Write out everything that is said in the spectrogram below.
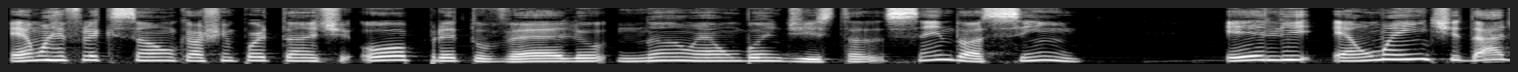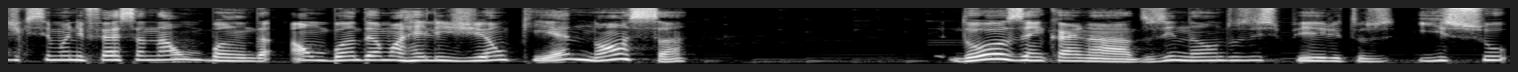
é uma reflexão que eu acho importante. O preto velho não é um bandista. Sendo assim, ele é uma entidade que se manifesta na Umbanda. A Umbanda é uma religião que é nossa dos encarnados e não dos espíritos. Isso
